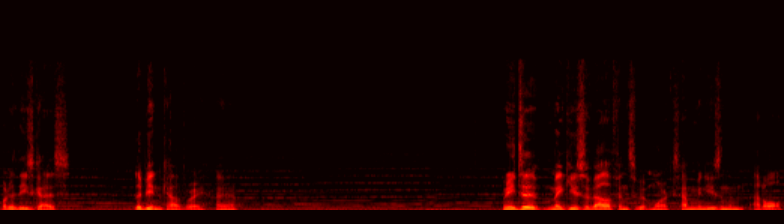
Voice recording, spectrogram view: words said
What are these guys? Libyan cavalry. Oh yeah. We need to make use of elephants a bit more because I haven't been using them at all.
